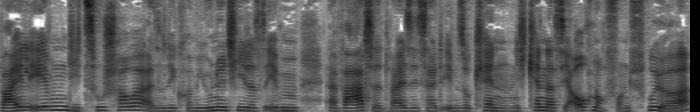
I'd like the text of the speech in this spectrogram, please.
weil eben die Zuschauer, also die Community, das eben erwartet, weil sie es halt eben so kennen. Ich kenne das ja auch noch von früher,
